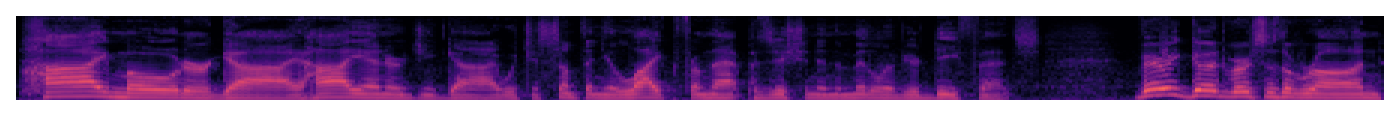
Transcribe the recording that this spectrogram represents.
high motor guy, high energy guy, which is something you like from that position in the middle of your defense. Very good versus the run.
